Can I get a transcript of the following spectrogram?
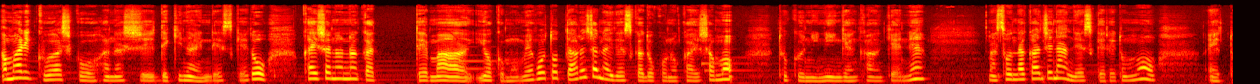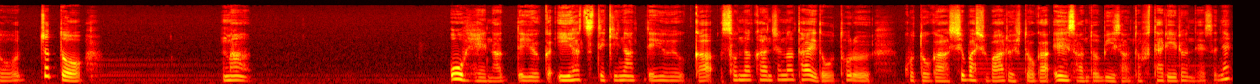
あまり詳しくお話しできないんですけど会社の中ってまあよく揉め事ってあるじゃないですかどこの会社も。特に人間関係ね、まあ、そんな感じなんですけれどもえっとちょっとまあ横柄なっていうか威圧的なっていうかそんな感じの態度を取ることがしばしばある人が A さんと B さんと2人いるんですね。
